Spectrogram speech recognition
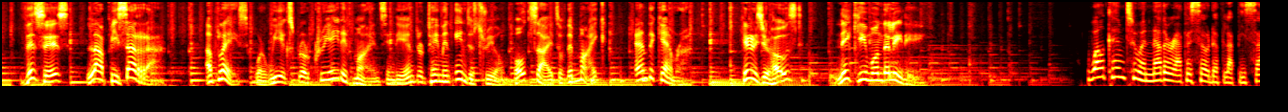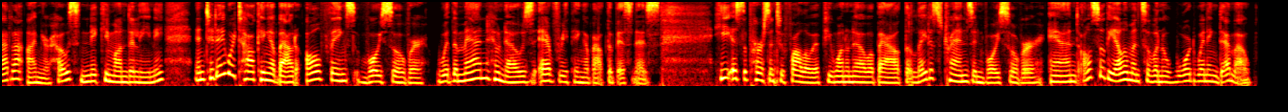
This is La Pizarra, a place where we explore creative minds in the entertainment industry on both sides of the mic and the camera. Here is your host, Nikki Mondellini. Welcome to another episode of La Pizarra. I'm your host, Nikki Mondellini, and today we're talking about all things voiceover with the man who knows everything about the business. He is the person to follow if you want to know about the latest trends in voiceover and also the elements of an award winning demo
